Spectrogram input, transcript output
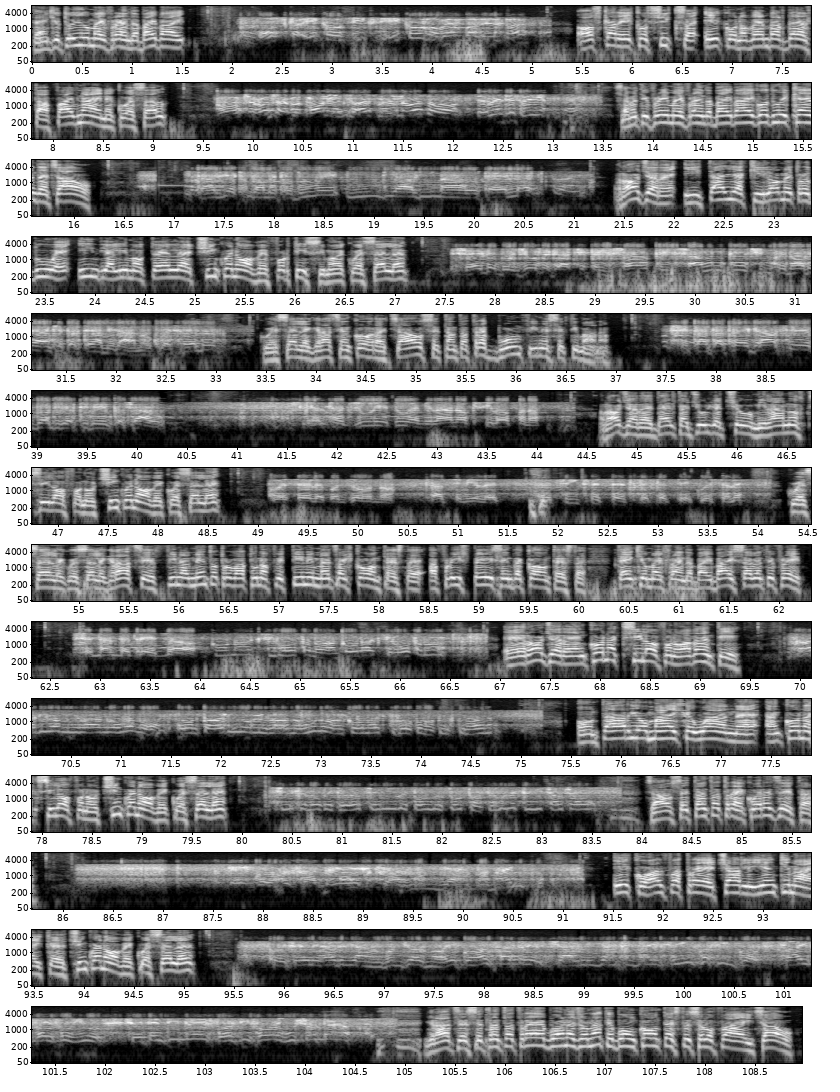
Thank you to you, my friend. Bye bye. Oscar Echo 6, Echo November Delta. Oscar Echo 6, Echo November Delta, 59 QSL. Roger, Roger, good morning. 59 also. 73. 73, my friend. Bye bye. Good weekend. Ciao. Italia, chilometro 2, India, Lima, Hotel. Roger, Italia chilometro 2, India Lima Hotel 59, fortissimo, è QSL? QSL, buongiorno e grazie il summit. 59 anche per te a Milano. QSL. QSL, grazie ancora, ciao, 73, buon fine settimana. 73, grazie e buon divertimento. Ciao. Delta Giulia 2, Milano, xilofono. Roger, Delta Giulia 2, Milano, Xilofono 59, QSL? QSL, buongiorno. Grazie mille. 5 7 per te, QSL. QSL, grazie. Finalmente ho trovato una fettina in mezzo al contest. A free space in the contest. Thank you, my friend. Bye bye, 73. 73, ciao. Xilofono, ancora xilofono. E Roger, ancora xilofono, avanti. Ontario Milano 1, Ontario Milano 1, ancora xilofono 59. Ontario Mike 1, ancora xilofono 59, QSL? 59, grazie mille, pongo sotto, 73, ciao ciao. Ciao, 73, QRZ. Alfa 3, Charlie Yankee Mike. Eco Alfa 3, Charlie Yankee Mike 59, QSL? QSL Adrian, buongiorno. Ecco Alfa 3, Charlie Yankee Mike 55, 55 for you, 73, 44, Busciota. Grazie, 73, buona giornata e buon contest se lo fai, ciao.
